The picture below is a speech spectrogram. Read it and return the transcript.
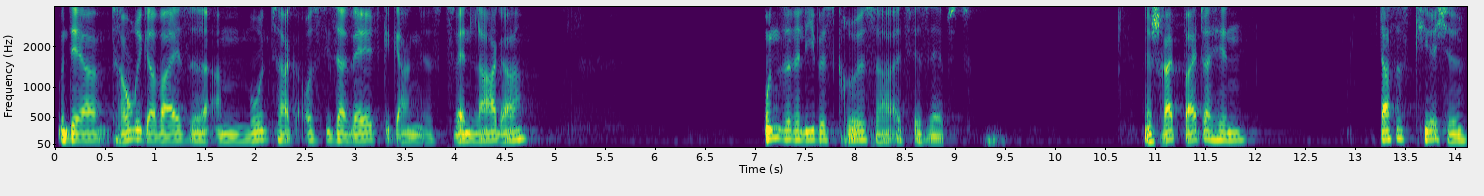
Und der traurigerweise am Montag aus dieser Welt gegangen ist, Sven Lager. Unsere Liebe ist größer als wir selbst. Und er schreibt weiterhin, das ist Kirche,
